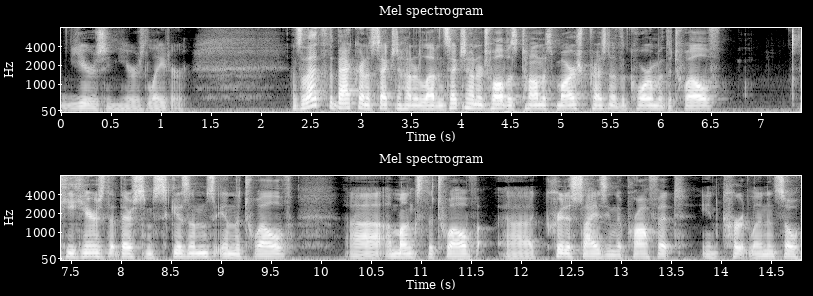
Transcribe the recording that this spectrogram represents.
years and years later. And so that's the background of Section 111. Section 112 is Thomas Marsh, president of the Quorum of the Twelve. He hears that there's some schisms in the Twelve, uh, amongst the Twelve, uh, criticizing the prophet in Kirtland. And so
